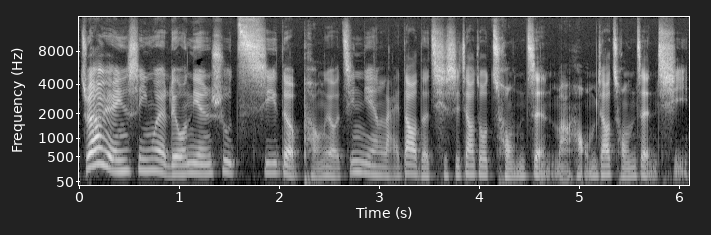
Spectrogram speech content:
主要原因是因为流年数七的朋友今年来到的其实叫做重整嘛，哈，我们叫重整期。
